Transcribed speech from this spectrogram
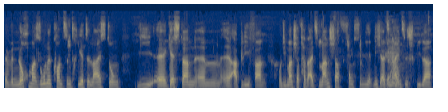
wenn wir nochmal so eine konzentrierte Leistung wie äh, gestern ähm, äh, abliefern und die Mannschaft hat als Mannschaft funktioniert, nicht als genau. Einzelspieler,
